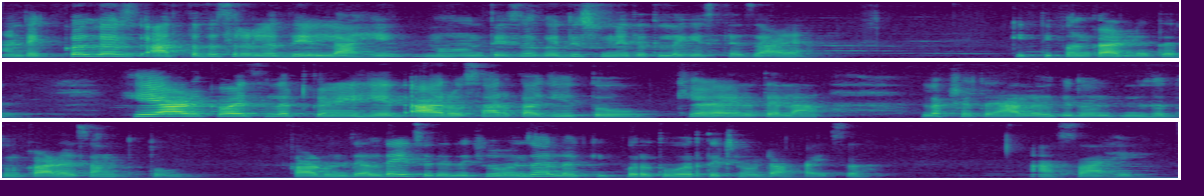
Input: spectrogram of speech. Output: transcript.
आणि ते कलर आत्ता दसऱ्याला दिलेला आहे म्हणून ते सगळं दिसून येतात लगेच त्या जाळ्या. किती पण काढलं तर. हे अडकवायचं लटकणे हे आरो सारखा घेतो खेळायला त्याला. लक्षात आलं की दोन तीन दिवसातून काढायला सांगतो तो. काढून त्याला द्यायचं त्याचं खेळून झालं की परत वरती ठेवून टाकायचं. असं आहे.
